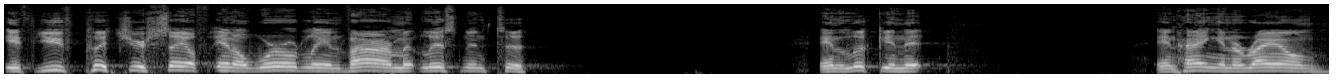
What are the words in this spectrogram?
if you've put yourself in a worldly environment listening to and looking at and hanging around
